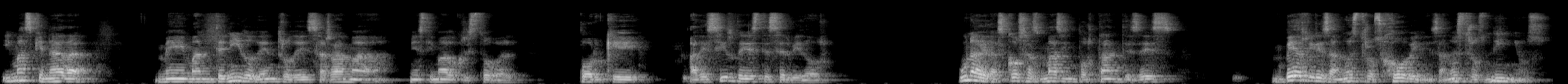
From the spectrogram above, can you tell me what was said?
y más que nada me he mantenido dentro de esa rama, mi estimado Cristóbal, porque a decir de este servidor, una de las cosas más importantes es verles a nuestros jóvenes, a nuestros niños,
